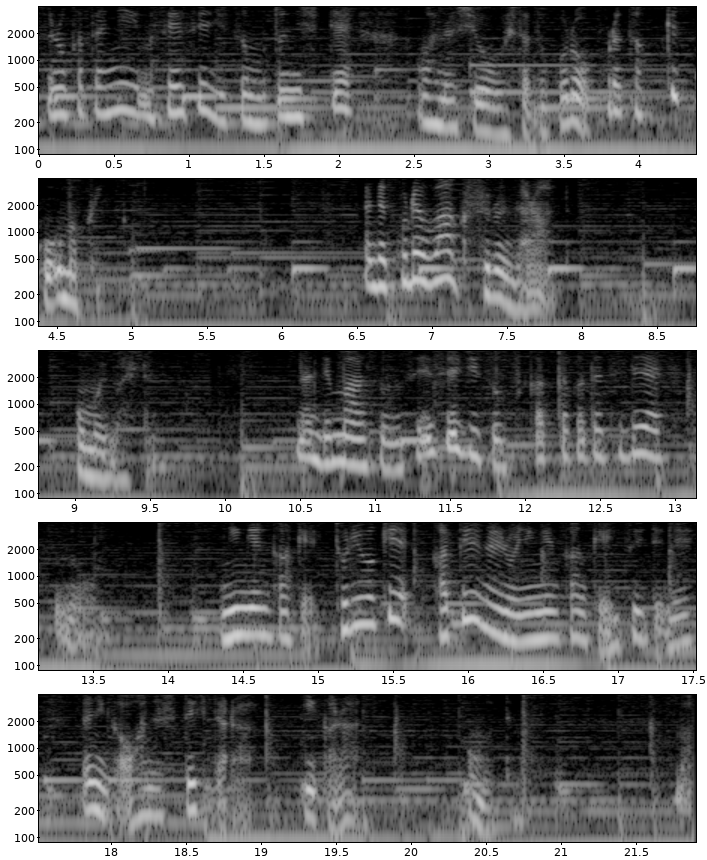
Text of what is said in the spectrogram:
その方に先生術をもとにしてお話をしたところこれが結構うまくいく。でこれはワークするんだなと思いましたね。なんでまあその先生術を使った形でその人間関係とりわけ家庭内の人間関係についてね何かお話できたらいいかなと思ってます。まあ、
